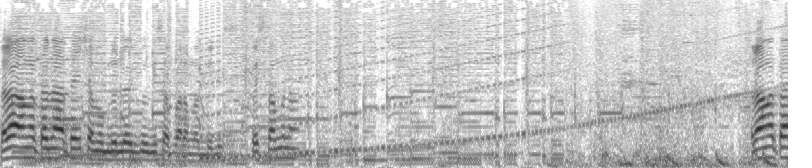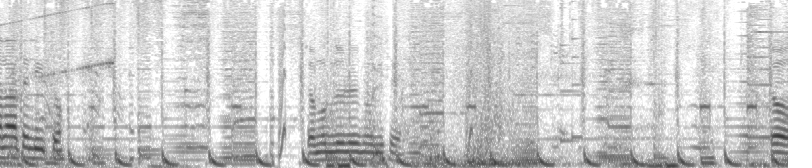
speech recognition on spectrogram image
Tara, angatan natin siya maglo-lord mag-isa para mabilis. Pwesta mo na. Tara, angatan natin dito. Siya maglo-lord mag-isa. eh. So.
